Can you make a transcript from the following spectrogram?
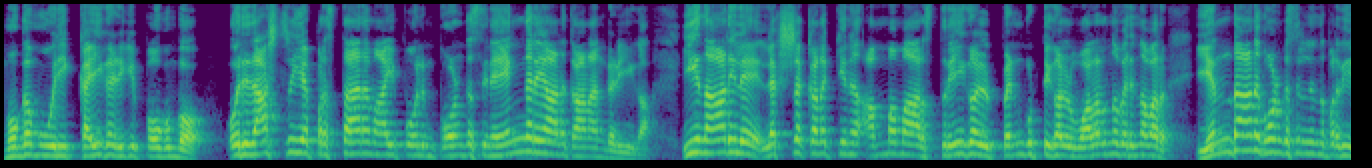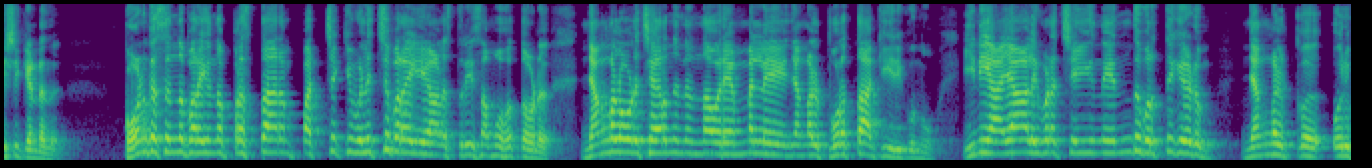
മുഖമൂരി കൈ കഴുകി പോകുമ്പോൾ ഒരു രാഷ്ട്രീയ പ്രസ്ഥാനമായി പോലും കോൺഗ്രസിനെ എങ്ങനെയാണ് കാണാൻ കഴിയുക? ഈ നാടിലെ ലക്ഷക്കണക്കിന് അമ്മമാർ സ്ത്രീകൾ പെൺകുട്ടികൾ വളർന്നു വരുന്നവർ എന്താണ് കോൺഗ്രസിൽ നിന്ന് പ്രതീക്ഷിക്കേണ്ടത്? കോൺഗ്രസ് എന്ന് പറയുന്ന പ്രസ്ഥാനം പച്ചയ്ക്ക് വിളിച്ചു പറയുകയാണ് സ്ത്രീ സമൂഹത്തോട്. ഞങ്ങളോട് ചേർന്ന് നിന്ന ഒരു എം എൽ എ ഞങ്ങൾ പുറത്താക്കിയിരിക്കുന്നു. ഇനി അയാൾ ഇവിടെ ചെയ്യുന്ന എന്ത് വൃത്തികേടും ഞങ്ങൾക്ക് ഒരു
